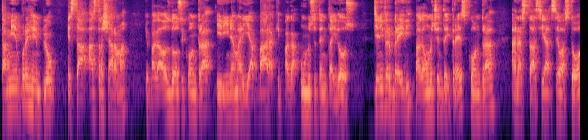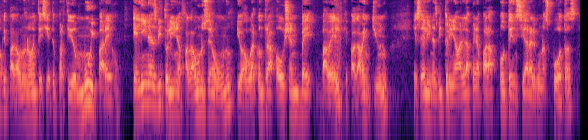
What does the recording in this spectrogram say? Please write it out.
También, por ejemplo, está Astra Sharma, que paga 2.12 contra Irina María Vara, que paga 1.72. Jennifer Brady paga 1.83 contra Anastasia Sebastova, que paga 1.97, un partido muy parejo. Elina Svitolina paga 1.01 y va a jugar contra Ocean Babel, que paga 21. Ese de Linas Victorina vale la pena para potenciar algunas cuotas.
